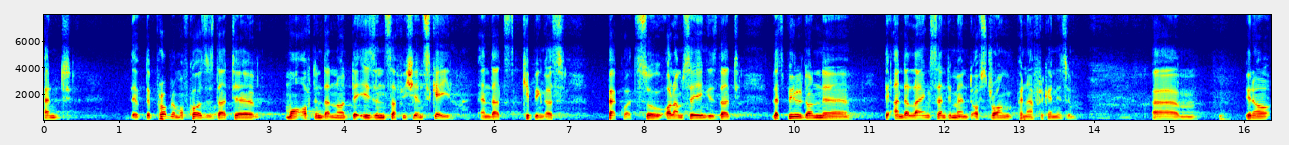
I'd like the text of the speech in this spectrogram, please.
And the, the problem, of course, is that uh, more often than not, there isn't sufficient scale, and that's keeping us backwards. So all I'm saying is that let's build on uh, the underlying sentiment of strong Pan-Africanism. Um, you know,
